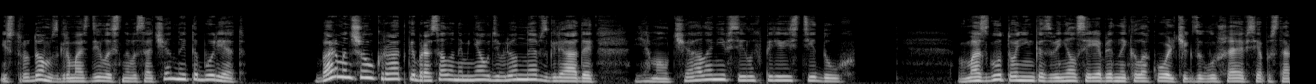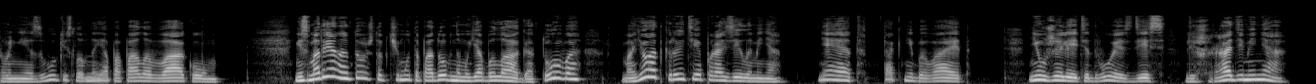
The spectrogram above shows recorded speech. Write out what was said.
и с трудом взгромоздилась на высоченный табурет. Барменша украдкой бросала на меня удивленные взгляды. Я молчала, не в силах перевести дух. В мозгу тоненько звенел серебряный колокольчик, заглушая все посторонние звуки, словно я попала в вакуум. Несмотря на то, что к чему-то подобному я была готова, мое открытие поразило меня. Нет, так не бывает. Неужели эти двое здесь лишь ради меня?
